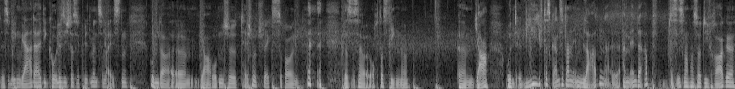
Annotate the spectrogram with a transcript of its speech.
Deswegen, wer hatte halt die Kohle, sich das Equipment zu leisten, um da ähm, ja, ordentliche Techno-Tracks zu bauen. das ist ja auch das Ding, ne? Ähm, ja, und wie lief das Ganze dann im Laden äh, am Ende ab? Das ist nochmal so die Frage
